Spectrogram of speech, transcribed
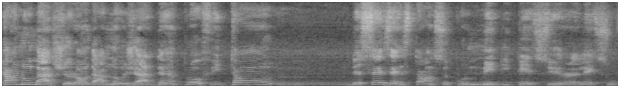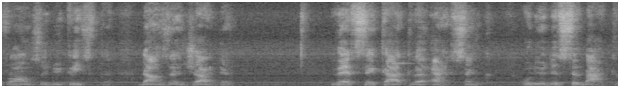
Quand nous marcherons dans nos jardins, profitons euh, de ces instances pour méditer sur les souffrances du Christ dans un jardin. Versets 4 à 5. Au lieu de se battre,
